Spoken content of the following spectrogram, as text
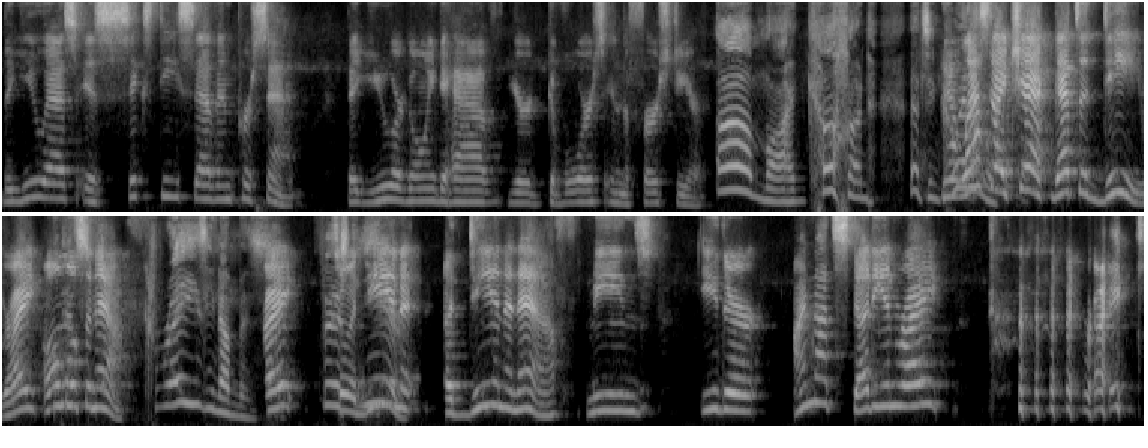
the US is 67% that you are going to have your divorce in the first year. Oh my God. That's incredible. Now, last I checked, that's a D, right? Almost that's an F. Crazy numbers. Right? First so a D and a, a D and an F means either I'm not studying right right?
